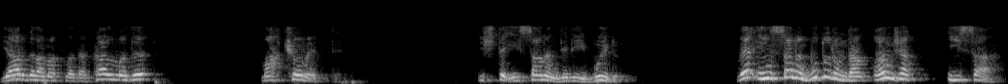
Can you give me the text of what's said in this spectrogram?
yargılamakla da kalmadı, mahkum etti. İşte İsa'nın dediği buydu. Ve insanı bu durumdan ancak İsa,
